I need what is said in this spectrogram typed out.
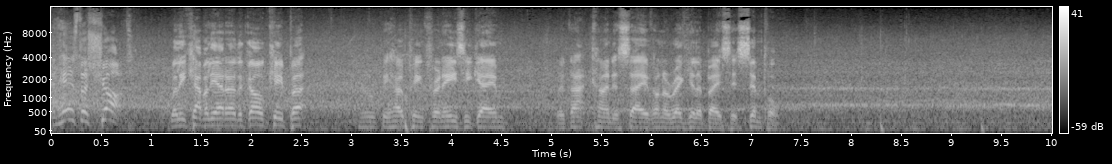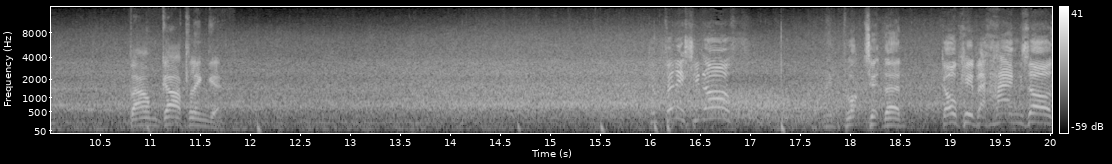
And here's the shot. Willy Caballero, the goalkeeper. He'll be hoping for an easy game with that kind of save on a regular basis. Simple. Baumgartlinger. Can finish it off. They blocked it then. Goalkeeper hangs on.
